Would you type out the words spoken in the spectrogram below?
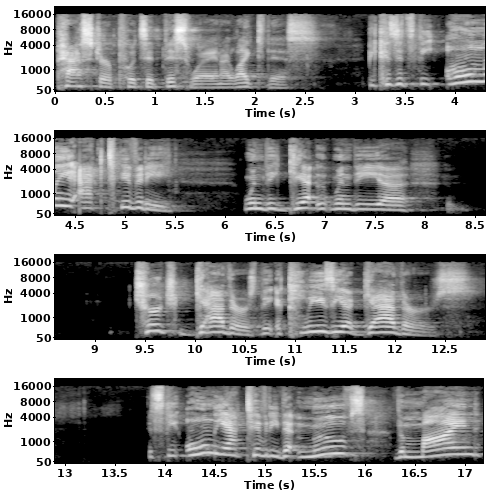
pastor puts it this way, and I liked this because it's the only activity when the, get, when the uh, church gathers, the ecclesia gathers it's the only activity that moves the mind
